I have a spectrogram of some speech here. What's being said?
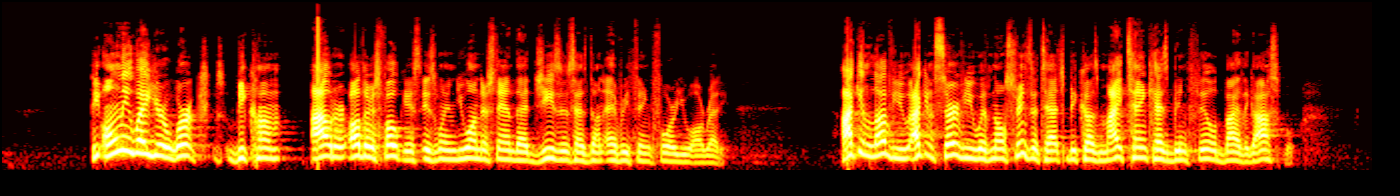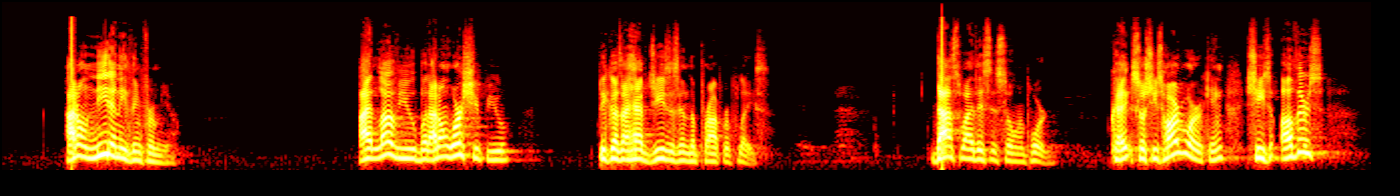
The only way your work become outer others focused is when you understand that Jesus has done everything for you already. I can love you, I can serve you with no strings attached because my tank has been filled by the gospel. I don't need anything from you. I love you, but I don't worship you because I have Jesus in the proper place. That's why this is so important. Okay, so she's hardworking, she's others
